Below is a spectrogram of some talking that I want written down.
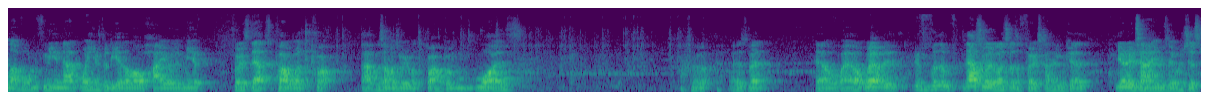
leveled with me and not waiting for it to get a little higher than me. At first, that's probably what the pro. That was honestly what the problem was. As but hell, well, well, for the, that's what it was for the first time. Cause the other times it was just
